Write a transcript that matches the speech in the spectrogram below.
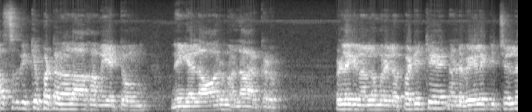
ஆஸ்வதிக்கப்பட்ட நாளாக அமையட்டும். நீங்கள் எல்லாரும் நல்லா இருக்கணும். பிள்ளைகள் நல்ல முறையில் படிக்க நல்ல வேலைக்கு செல்ல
